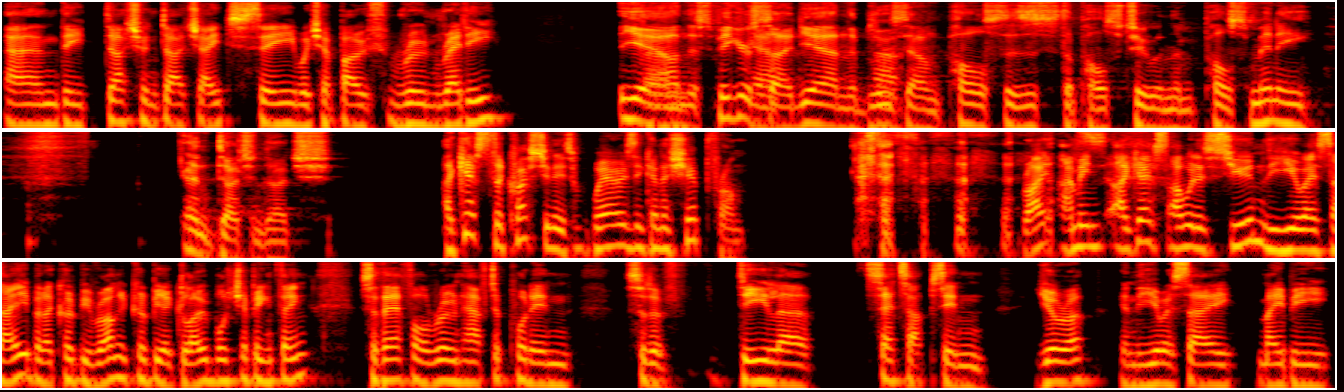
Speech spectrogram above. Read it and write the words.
and the Dutch and Dutch 8C, which are both Roon ready. Yeah, um, on the speaker yeah. side, yeah, and the Blue uh, Sound Pulses, the Pulse 2 and the Pulse Mini, and Dutch and Dutch. I guess the question is, where is it going to ship from? right? I mean, I guess I would assume the USA, but I could be wrong. It could be a global shipping thing. So therefore, Roon have to put in sort of dealer setups in Europe, in the USA, maybe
